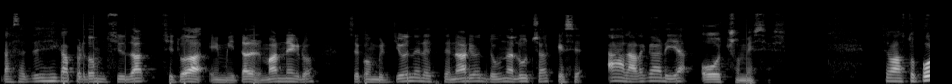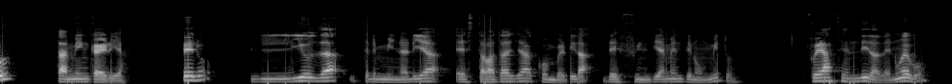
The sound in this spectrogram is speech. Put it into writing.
la estratégica perdón, ciudad situada en mitad del Mar Negro se convirtió en el escenario de una lucha que se alargaría ocho meses. Sebastopol también caería, pero Liuda terminaría esta batalla convertida definitivamente en un mito. Fue ascendida de nuevo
